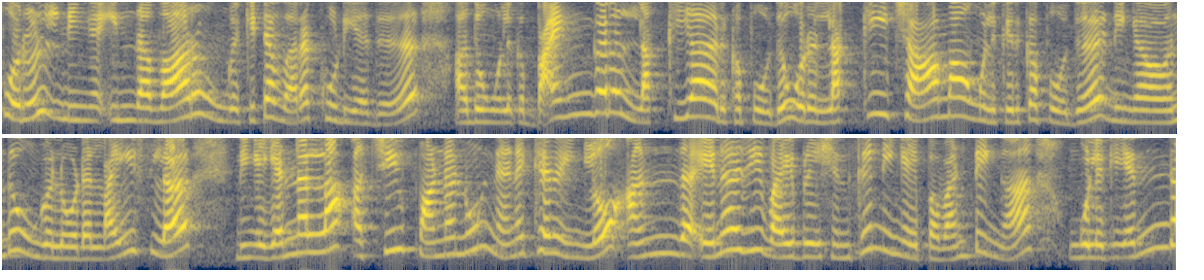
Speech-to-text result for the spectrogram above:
பொருள் நீங்கள் இந்த வாரம் உங்ககிட்ட வரக்கூடியது அது உங்களுக்கு பயங்கர லக்கியாக இருக்க போது ஒரு லக்கி சாமா உங்களுக்கு இருக்க போது நீங்கள் வந்து உங்களோட லைஃப்பில் நீங்கள் என்னெல்லாம் அச்சீவ் பண்ணணும்னு நினைக்கிறீங்களோ அந்த எனர்ஜி வைப்ரேஷனுக்கு நீங்கள் இப்போ வந்துட்டீங்க உங்களுக்கு எந்த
